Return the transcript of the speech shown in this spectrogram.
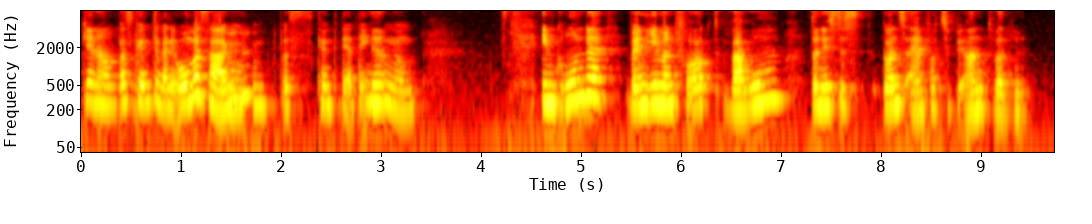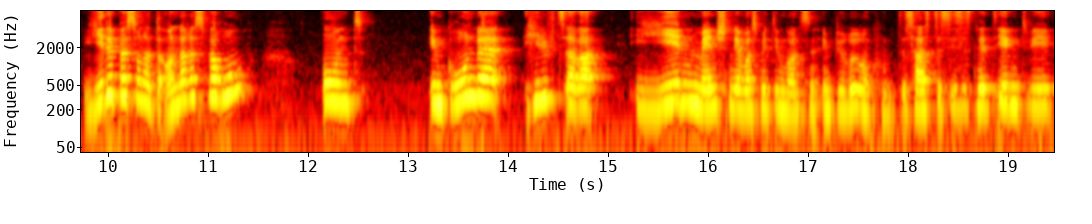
Genau. was könnte meine Oma sagen Mhm. und was könnte der denken und Im Grunde, wenn jemand fragt, warum, dann ist es ganz einfach zu beantworten. Jede Person hat ein anderes Warum und im Grunde hilft es aber jedem Menschen, der was mit dem Ganzen in Berührung kommt. Das heißt, es ist jetzt nicht irgendwie,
